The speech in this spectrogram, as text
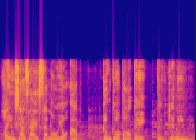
欢迎下载三毛游 App，更多宝贝等着您。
